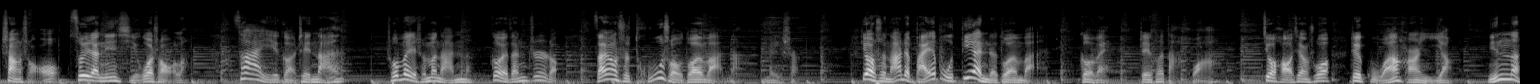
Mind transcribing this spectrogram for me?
上手。虽然您洗过手了，再一个这难，说为什么难呢？各位咱知道，咱要是徒手端碗呢？没事儿，要是拿着白布垫着端碗，各位这可打滑，就好像说这古玩行一样。您呢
